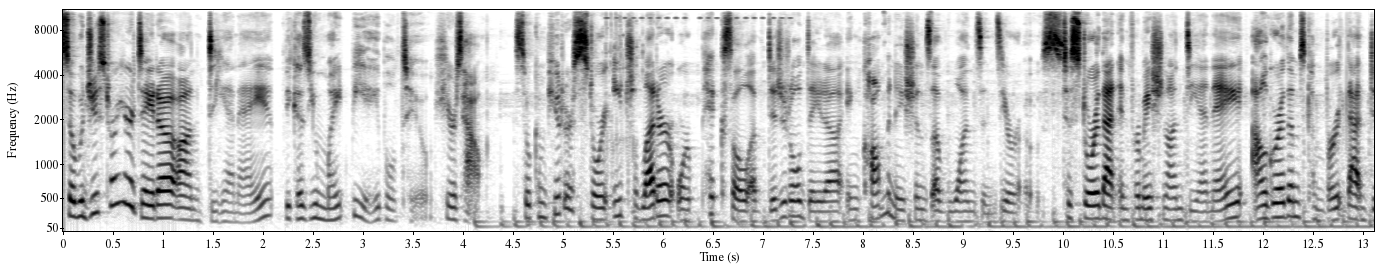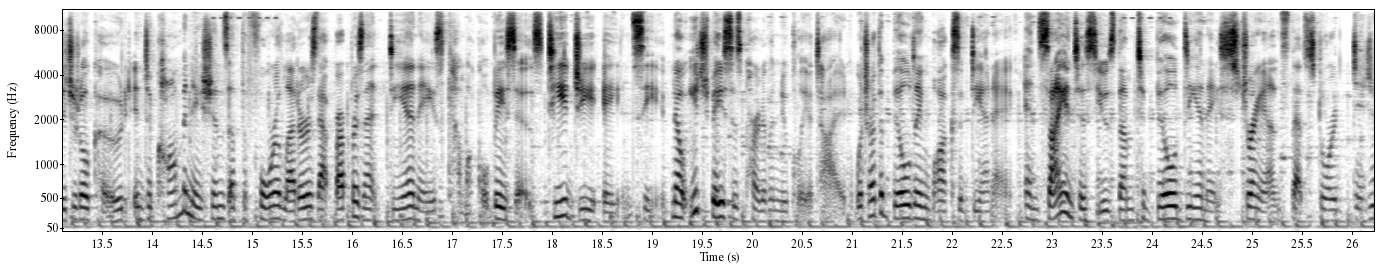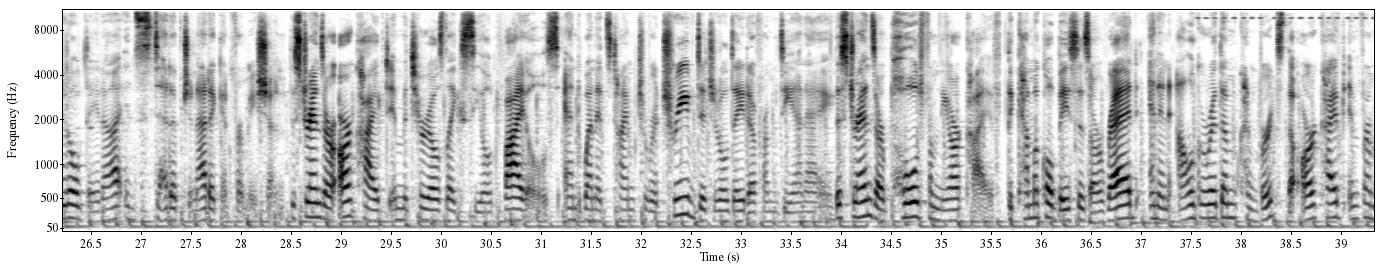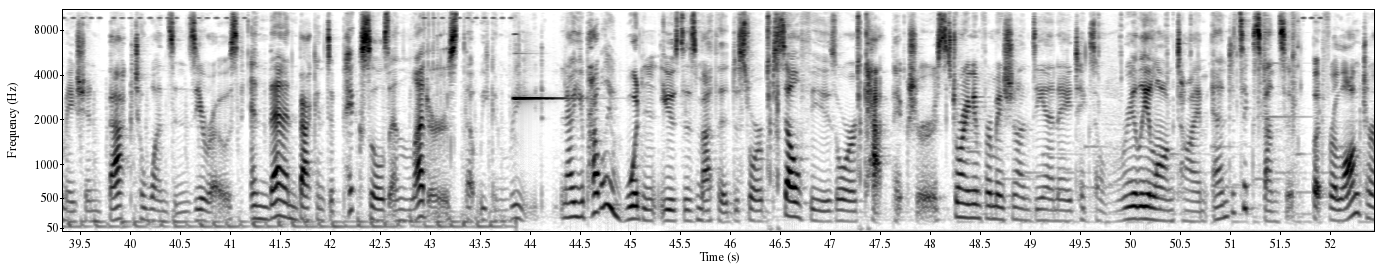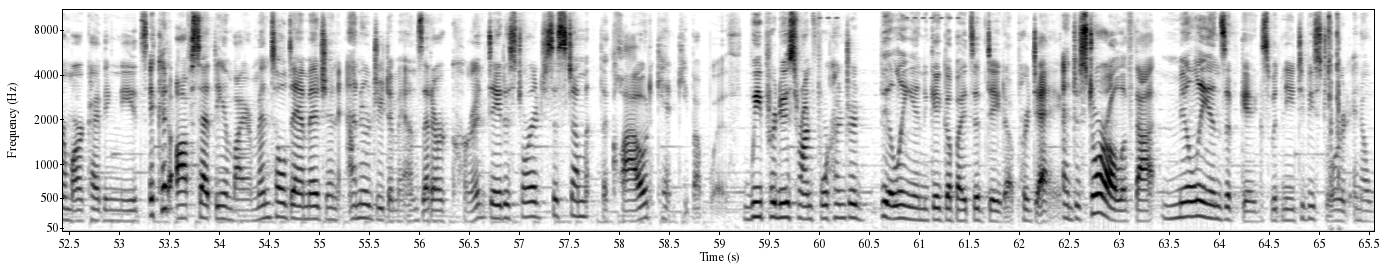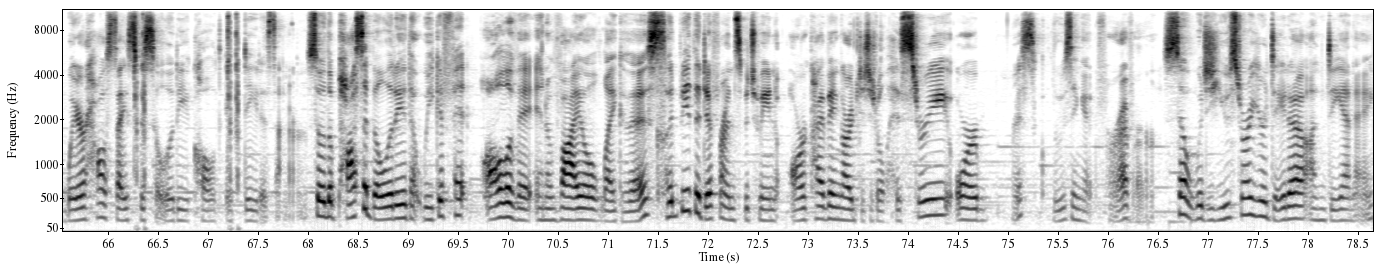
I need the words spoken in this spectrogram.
So, would you store your data on DNA? Because you might be able to. Here's how. So, computers store each letter or pixel of digital data in combinations of ones and zeros. To store that information on DNA, algorithms convert that digital code into combinations of the four letters that represent DNA's chemical bases T, G, A, and C. Now, each base is part of a nucleotide, which are the building blocks of DNA, and scientists use them to build DNA strands that store digital data instead of genetic information. The strands are archived in material materials like sealed vials, and when it's time to retrieve digital data from DNA, the strands are pulled from the archive, the chemical bases are read, and an algorithm converts the archived information back to ones and zeros, and then back into pixels and letters that we can read. Now, you probably wouldn't use this method to store selfies or cat pictures. Storing information on DNA takes a really long time and it's expensive, but for long-term archiving needs, it could offset the environmental damage and energy demands that our current data storage system, the cloud, can't keep up with. We produce around 400 billion gigabytes of data per day, and to store all of that, millions of gigs would need to be stored in a warehouse-sized facility called a data center. So the possibility that we could fit all of it in a vial like this could be the difference between archiving our digital history or risk losing it forever. So, would you store your data on DNA?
